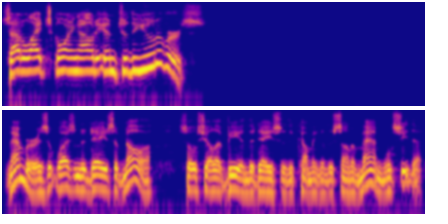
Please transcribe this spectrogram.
satellites going out into the universe. Remember, as it was in the days of Noah, so shall it be in the days of the coming of the Son of Man. We'll see that.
